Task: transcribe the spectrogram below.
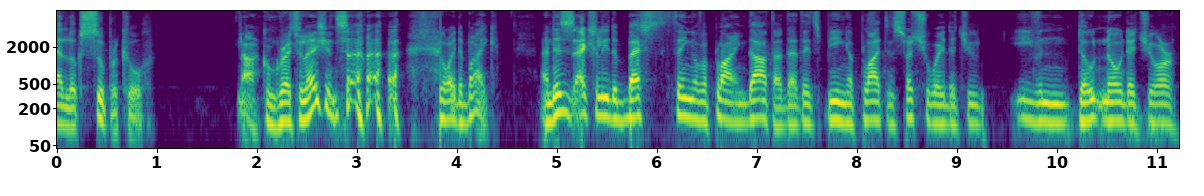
and looks super cool. Ah, congratulations. Enjoy the bike. And this is actually the best thing of applying data, that it's being applied in such a way that you even don't know that you're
